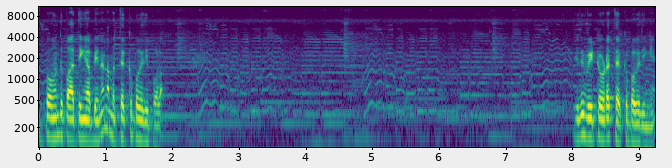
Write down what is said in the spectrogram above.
இப்போ வந்து பார்த்தீங்க அப்படின்னா நம்ம தெற்கு பகுதி போகலாம் இது வீட்டோட தெற்கு பகுதிங்க.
